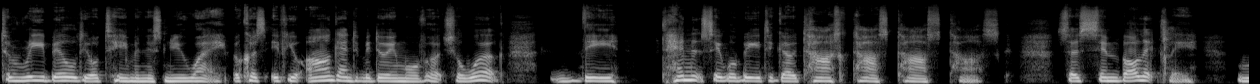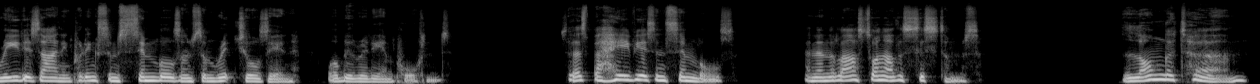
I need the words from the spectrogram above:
to rebuild your team in this new way? Because if you are going to be doing more virtual work, the tendency will be to go task, task, task, task. So symbolically, redesigning, putting some symbols and some rituals in will be really important. So that's behaviors and symbols. And then the last one are the systems. Longer term,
